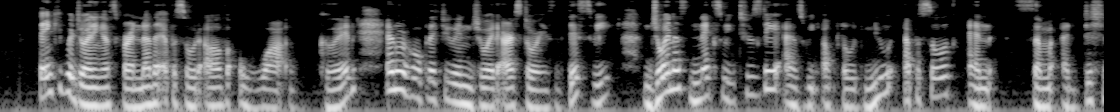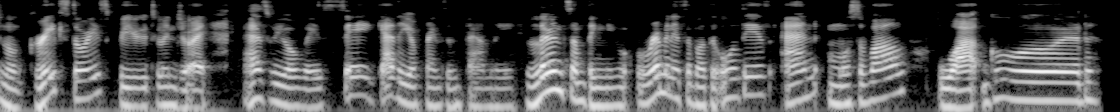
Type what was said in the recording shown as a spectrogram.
Thank you for joining us for another episode of What Good, and we hope that you enjoyed our stories this week. Join us next week, Tuesday, as we upload new episodes and some additional great stories for you to enjoy. As we always say, gather your friends and family, learn something new, reminisce about the old days, and most of all, what good.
